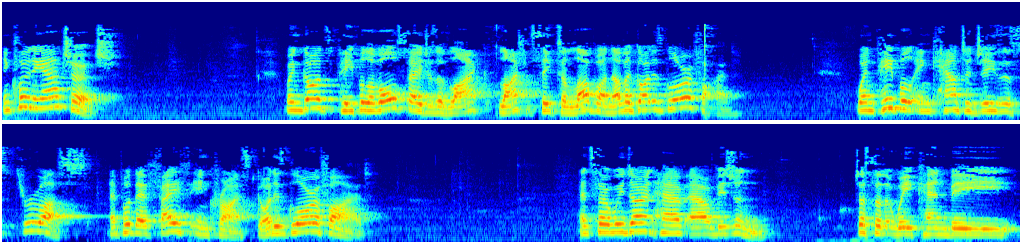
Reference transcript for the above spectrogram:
including our church. When God's people of all stages of life, seek to love one another, God is glorified. When people encounter Jesus through us and put their faith in Christ, God is glorified. And so we don't have our vision just so that we can be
